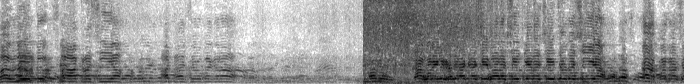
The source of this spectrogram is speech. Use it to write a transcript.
पावणे तो अकराशे अठराशे रुपये करा. हा, अकराशे बाराशे तेराशे चौदाशे. हा पंधराशे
